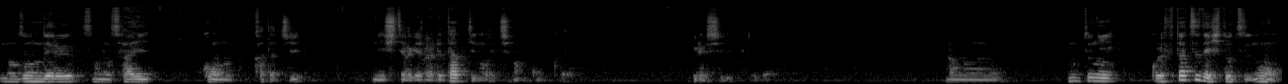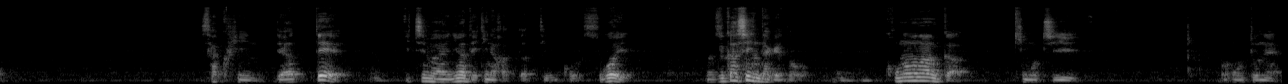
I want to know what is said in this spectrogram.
望んでるその最高の形にしてあげられたっていうのが一番今回嬉しいことであの本当にこれ2つで1つの作品であって1枚にはできなかったっていうこうすごい難しいんだけどこのなんか気持ち本当ね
